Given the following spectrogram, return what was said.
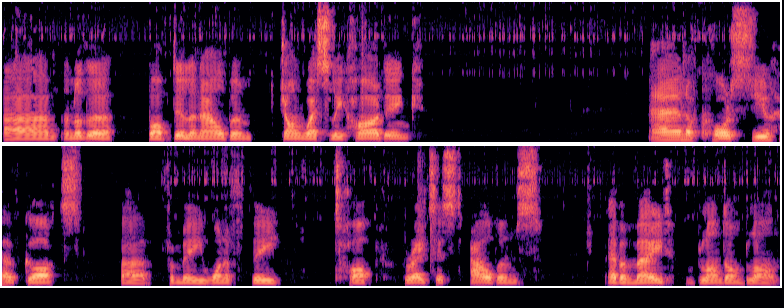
Um, another Bob Dylan album, John Wesley Harding. And of course, you have got, uh, for me, one of the top greatest albums ever made, Blonde on Blonde.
